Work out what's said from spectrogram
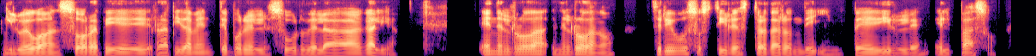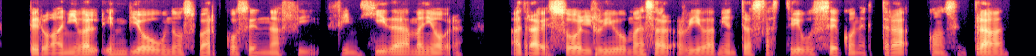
y luego avanzó rápidamente por el sur de la Galia. En el, en el Ródano Tribus hostiles trataron de impedirle el paso, pero Aníbal envió unos barcos en una fingida maniobra. Atravesó el río más arriba mientras las tribus se concentraban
